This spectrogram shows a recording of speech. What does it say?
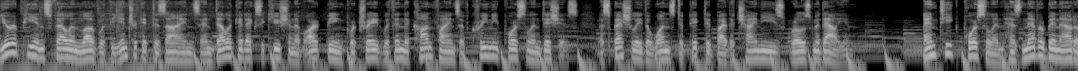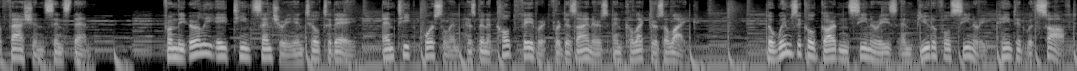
Europeans fell in love with the intricate designs and delicate execution of art being portrayed within the confines of creamy porcelain dishes, especially the ones depicted by the Chinese rose medallion. Antique porcelain has never been out of fashion since then. From the early 18th century until today, antique porcelain has been a cult favorite for designers and collectors alike. The whimsical garden sceneries and beautiful scenery painted with soft,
